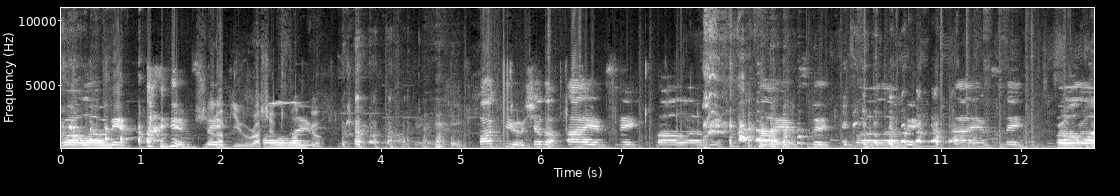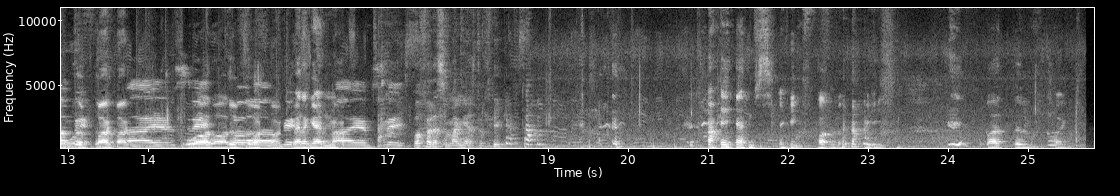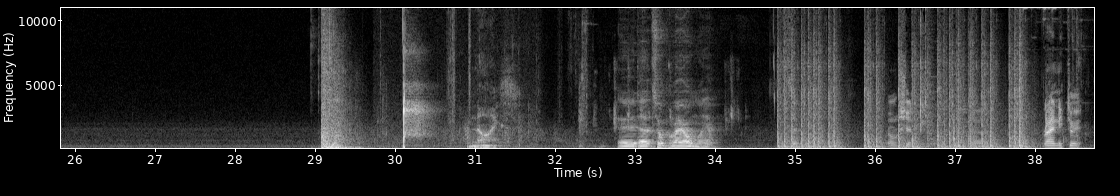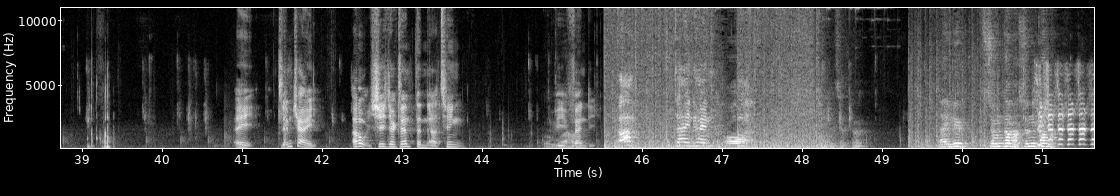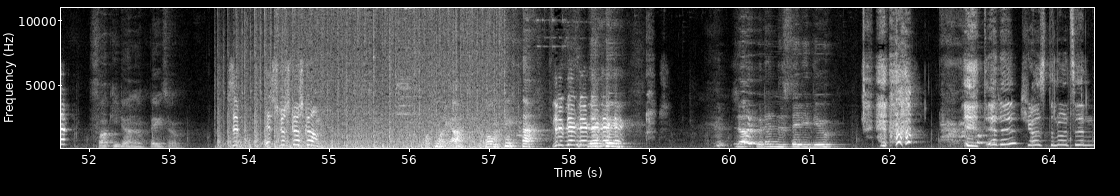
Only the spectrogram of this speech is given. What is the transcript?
Follow uh, me. I am Shut up, you Russian Follow fucko. Fuck you, shut up. I am Snake. Follow uh, me. I am Snake. Follow uh, me. I am Snake. Bro, Follow what me. the fuck? I am Snake. What the Follow fuck? me. Vent again, man. I am Snake. Hvorfor der så mange af os, der fik I am sick, follow me. What the fuck? Øh, der er to på vej over mod jer. Oh shit. Ryan, ikke dø. Hey, glemte jeg en? Oh shit, jeg glemte den der ting. Oh, Vi fandt i... Ah! Der er en herinde! Åh. Oh. Det. Nej, løb! Zoomen kommer, Slip, kommer! slip, slip, slip, slip! Fuck, I dør nu, begge to. Slip! Et skud, skud, skud! Oh my god, oh my god! Løb, løb, løb, løb, løb! løb. Lol, hvordan er steady liv? det er det sjoveste nogensinde.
